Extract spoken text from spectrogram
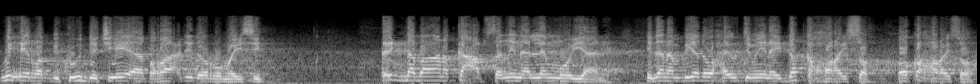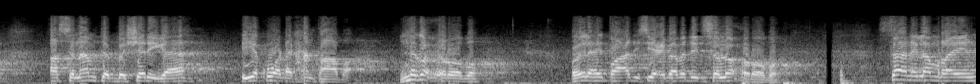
Wixii rabbi kuu dejiyey aad raacdid oo rumaysid cidnaba aanad ka cabsanin alle mooyaane. Idan ambiyada waxay u timi inay dadka xorayso oo ka xorayso asnaamta bashariga ah iyo kuwa dhagxantaaba laga xoroobo oo ilaahay taacadiisa iyo cibaadadiisa loo xoroobo. Ani lamra in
